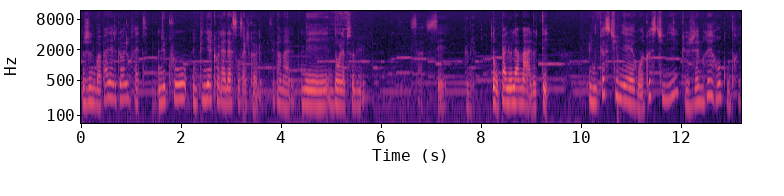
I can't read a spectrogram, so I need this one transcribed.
Je ne bois pas d'alcool en fait. Du coup, une pina colada sans alcool, c'est pas mal. Mais dans l'absolu, ça c'est le mieux. Non, pas le lama, le thé. Une costumière ou un costumier que j'aimerais rencontrer.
